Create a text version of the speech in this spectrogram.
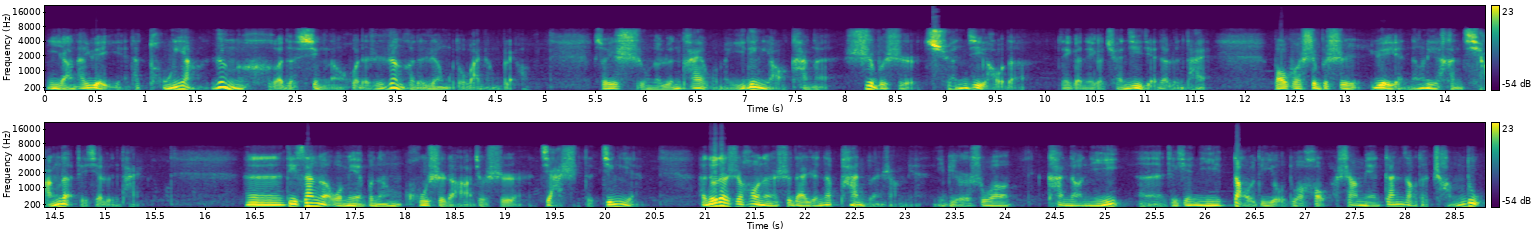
你让它越野，它同样任何的性能或者是任何的任务都完成不了。所以使用的轮胎，我们一定要看看是不是全季后的那个那个全季节的轮胎，包括是不是越野能力很强的这些轮胎。嗯，第三个我们也不能忽视的啊，就是驾驶的经验。很多的时候呢，是在人的判断上面。你比如说，看到泥，呃，这些泥到底有多厚，上面干燥的程度，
